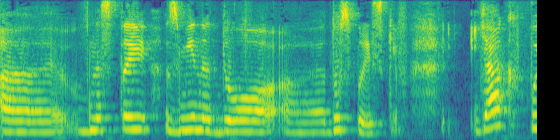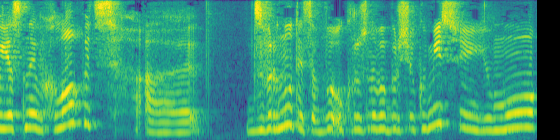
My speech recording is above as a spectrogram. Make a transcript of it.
е, внести зміни до, е, до списків. Як пояснив хлопець, е, звернутися в окружну виборчу комісію йому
